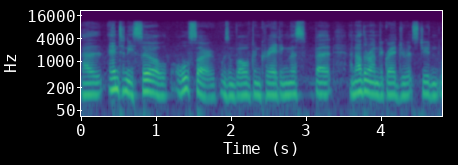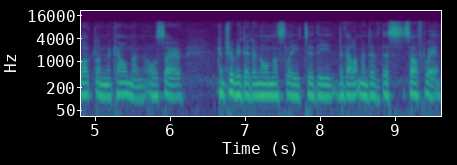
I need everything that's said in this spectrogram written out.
Uh, Anthony Searle also was involved in creating this, but another undergraduate student, Lachlan McCalman, also contributed enormously to the development of this software.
